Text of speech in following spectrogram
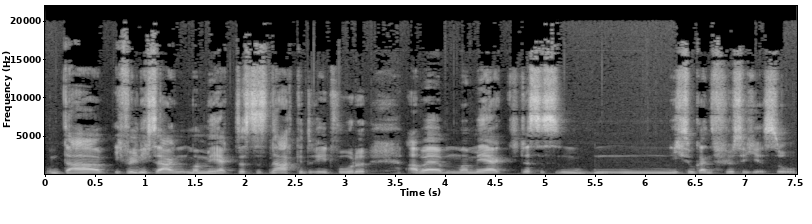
Und da, ich will nicht sagen, man merkt, dass das nachgedreht wurde, aber man merkt, dass es nicht so ganz flüssig ist, so.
